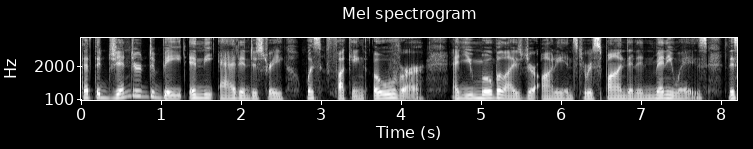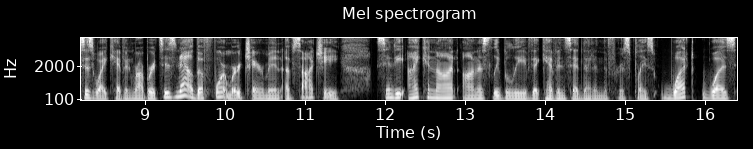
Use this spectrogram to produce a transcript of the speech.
that the gender debate in the ad industry was fucking over. And you mobilized your audience to respond. And in many ways, this is why Kevin Roberts is now the former chairman of Saatchi. Cindy, I cannot honestly believe that Kevin said that in the first place. What was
